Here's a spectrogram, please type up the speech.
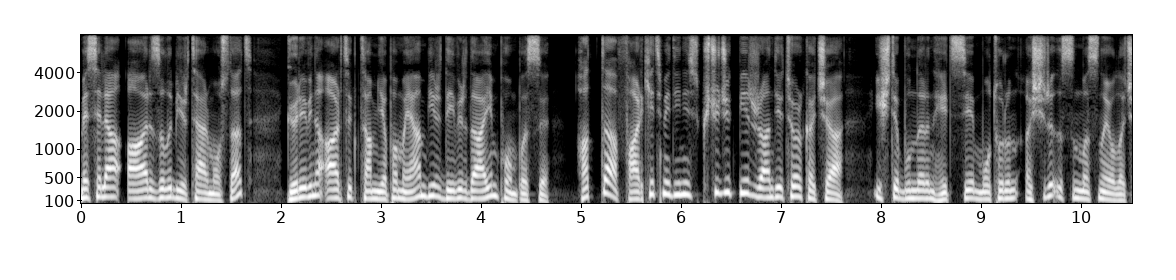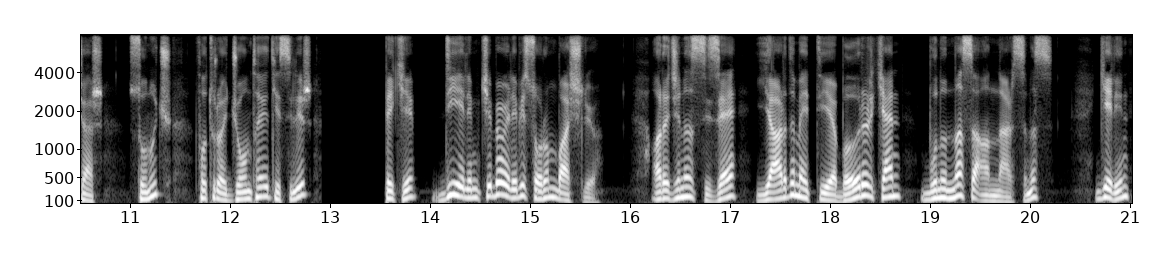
Mesela arızalı bir termostat, görevini artık tam yapamayan bir devir daim pompası, hatta fark etmediğiniz küçücük bir radyatör kaçağı. İşte bunların hepsi motorun aşırı ısınmasına yol açar. Sonuç, fatura contaya kesilir. Peki, diyelim ki böyle bir sorun başlıyor. Aracınız size yardım et diye bağırırken bunu nasıl anlarsınız? Gelin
